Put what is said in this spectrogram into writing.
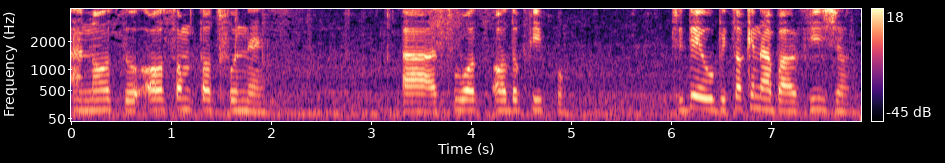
and also awesome thoughtfulness uh, towards other people. Today we'll be talking about vision.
